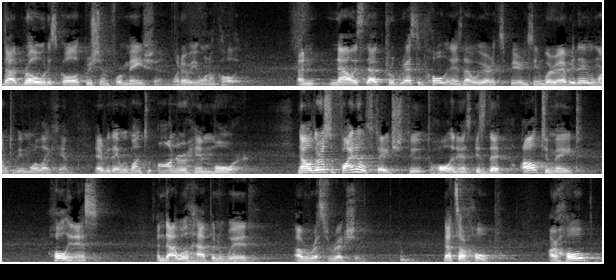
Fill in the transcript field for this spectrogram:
That road is called Christian formation, whatever you want to call it. And now it's that progressive holiness that we are experiencing, where every day we want to be more like Him. Every day we want to honor Him more. Now, there's a final stage to, to holiness, is the ultimate holiness, and that will happen with our resurrection. That's our hope. Our hope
